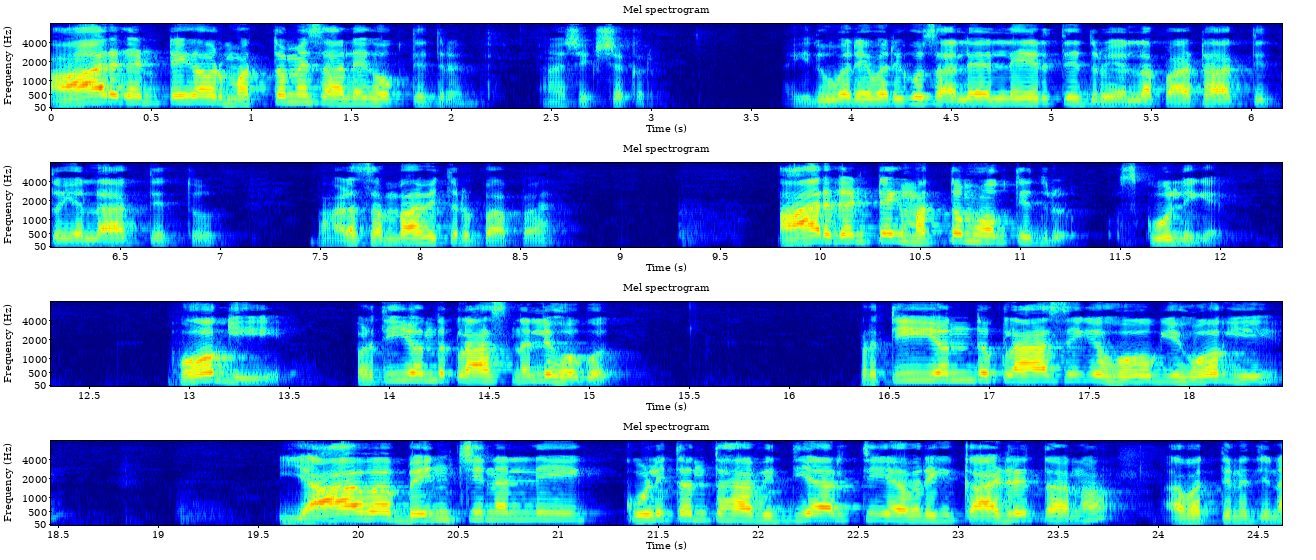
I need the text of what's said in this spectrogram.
ಆರು ಗಂಟೆಗೆ ಅವ್ರು ಮತ್ತೊಮ್ಮೆ ಶಾಲೆಗೆ ಹೋಗ್ತಿದ್ರಂತೆ ಆ ಶಿಕ್ಷಕರು. ಐದೂವರೆವರೆಗೂ ಶಾಲೆಯಲ್ಲೇ ಇರ್ತಿದ್ರು, ಎಲ್ಲ ಪಾಠ ಆಗ್ತಿತ್ತು, ಎಲ್ಲ ಆಗ್ತಿತ್ತು. ಬಹಳ ಸಂಭಾವಿತರು ಪಾಪ. ಆರು ಗಂಟೆಗೆ ಮತ್ತೊಮ್ಮೆ ಹೋಗ್ತಿದ್ರು ಸ್ಕೂಲಿಗೆ. ಹೋಗಿ ಪ್ರತಿಯೊಂದು ಕ್ಲಾಸ್ನಲ್ಲಿ ಹೋಗೋದು. ಪ್ರತಿಯೊಂದು ಕ್ಲಾಸಿಗೆ ಹೋಗಿ ಹೋಗಿ ಯಾವ ಬೆಂಚಿನಲ್ಲಿ ಕುಳಿತಂತಹ ವಿದ್ಯಾರ್ಥಿ ಅವರಿಗೆ ಕಾಡಿರ್ತಾನೋ ಅವತ್ತಿನ ದಿನ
